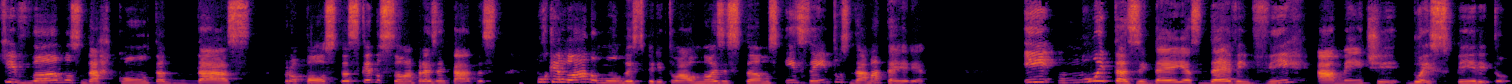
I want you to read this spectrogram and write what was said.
que vamos dar conta das propostas que nos são apresentadas. Porque lá no mundo espiritual nós estamos isentos da matéria. E muitas ideias devem vir à mente do espírito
